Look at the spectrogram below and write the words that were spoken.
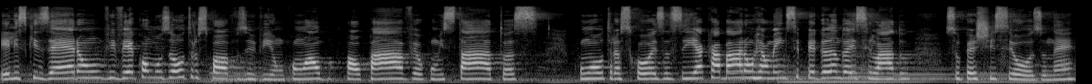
Eles quiseram viver como os outros povos viviam, com algo palpável, com estátuas, com outras coisas, e acabaram realmente se pegando a esse lado supersticioso, né?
